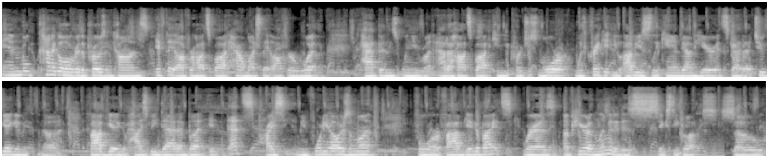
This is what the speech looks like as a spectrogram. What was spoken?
and we'll kind of go over the pros and cons, if they offer hotspot, how much they offer, what happens when you run out of hotspot. Can you purchase more? With Cricket, you obviously can down here. It's got a 2 gig and uh, 5 gig of high speed data, but it, that's pricey. I mean, $40 a month for 5 gigabytes, whereas up here unlimited is 60 bucks. So,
